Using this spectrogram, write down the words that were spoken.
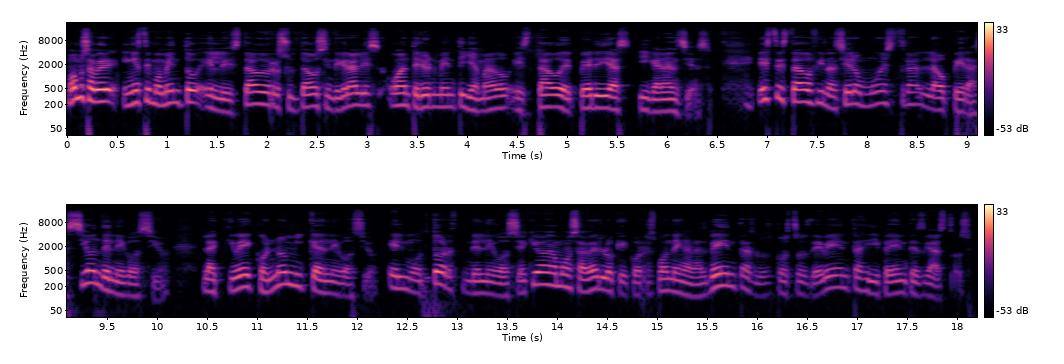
Vamos a ver en este momento el estado de resultados integrales o anteriormente llamado estado de pérdidas y ganancias. Este estado financiero muestra la operación del negocio, la actividad económica del negocio, el motor del negocio. Aquí vamos a ver lo que corresponden a las ventas, los costos de ventas y diferentes gastos.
